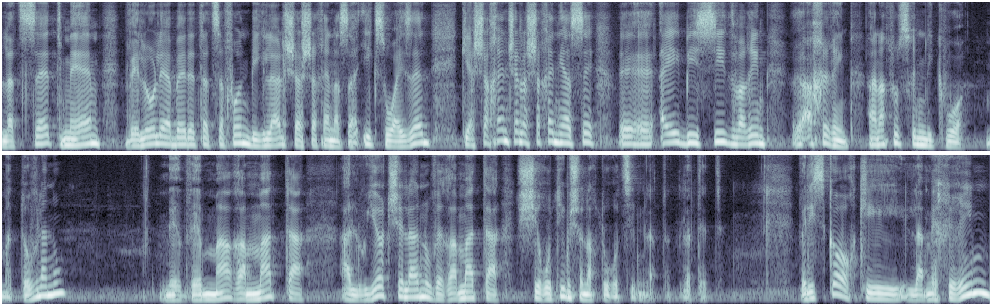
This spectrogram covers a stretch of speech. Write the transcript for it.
לצאת מהם ולא לאבד את הצפון בגלל שהשכן עשה XYZ, כי השכן של השכן יעשה אה, A, B, C, דברים אחרים. אנחנו צריכים לקבוע מה טוב לנו ומה רמת העלויות שלנו ורמת השירותים שאנחנו רוצים לתת. ולזכור כי למחירים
